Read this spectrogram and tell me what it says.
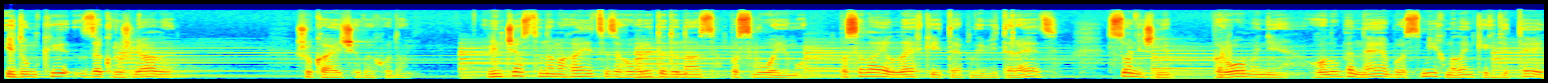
і думки закружляли, шукаючи виходу. Він часто намагається заговорити до нас по-своєму, посилає легкий теплий вітерець, сонячні промені, голубе небо, сміх маленьких дітей,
